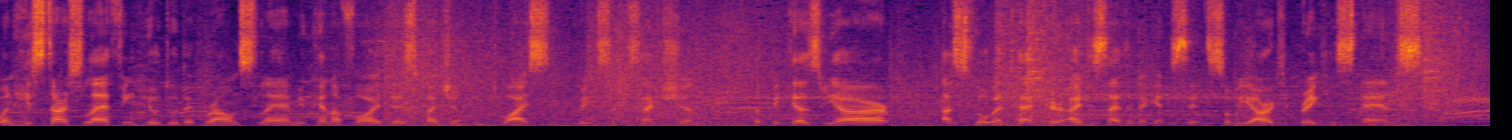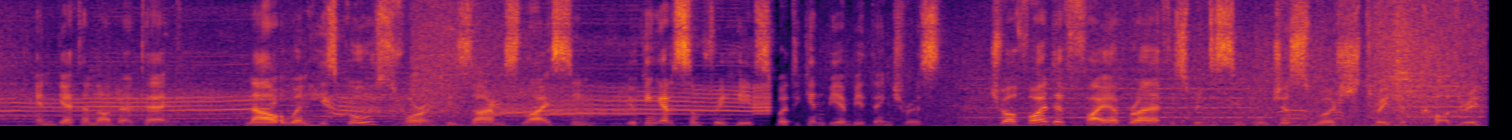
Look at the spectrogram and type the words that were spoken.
When he starts laughing, he'll do the ground slam. You can avoid this by jumping twice in quick succession, but because we are a slow attacker, I decided against it. So we already break his stance and get another attack. Now, when he goes for his arm slicing, you can get some free hits, but it can be a bit dangerous. To avoid the fire breath, it's pretty simple, just rush straight at Godrick,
